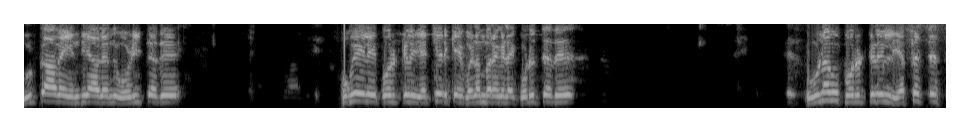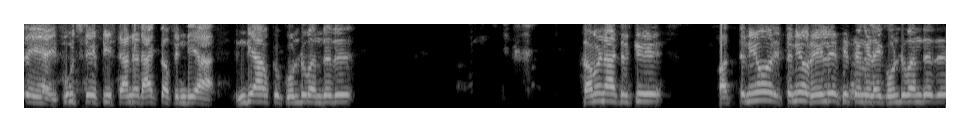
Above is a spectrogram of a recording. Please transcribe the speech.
உட்காவை இந்தியாவிலிருந்து ஒழித்தது. புகையிலை பொருட்களில் எச்சரிக்கை விளம்பரங்களை கொடுத்தது. உணவுப் பொருட்களில் F S S A I food safety standard act of India இந்தியாவுக்கு கொண்டு வந்தது. தமிழ்நாட்டிற்கு அத்தனையோ இத்தனையோ ரயில்வே திட்டங்களை கொண்டு வந்தது.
